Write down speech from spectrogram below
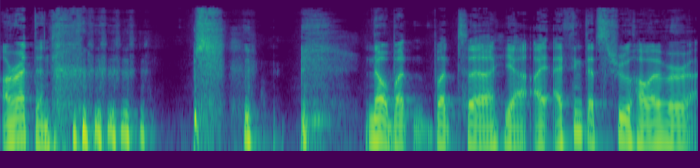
All right then. no, but but uh, yeah, I I think that's true. However,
